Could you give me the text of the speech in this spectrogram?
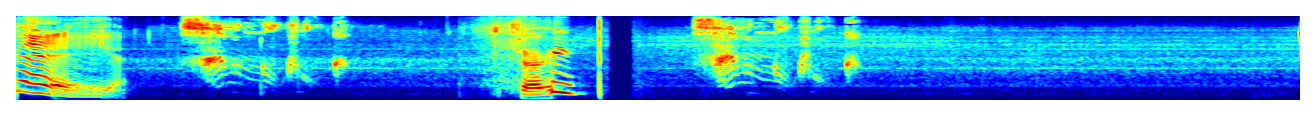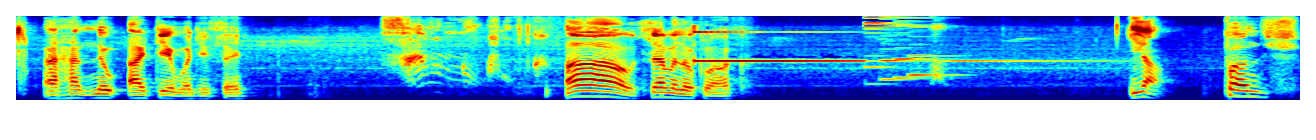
Yay! Seven o'clock. Sorry? Seven o'clock. I had no idea what you say. Seven o'clock. Oh, seven o'clock. Yeah, punch.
